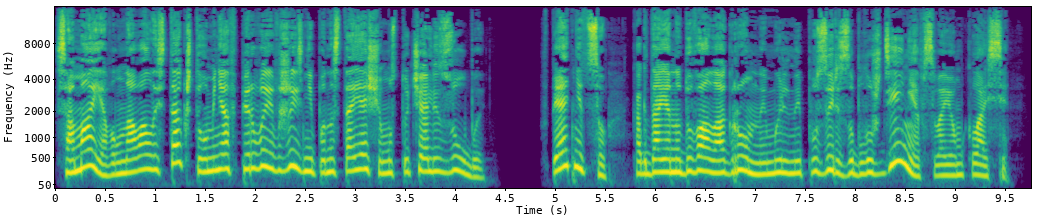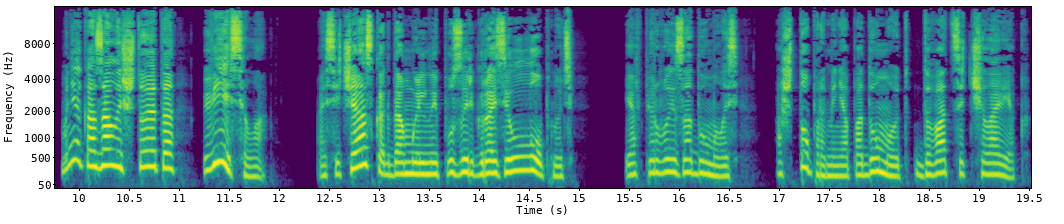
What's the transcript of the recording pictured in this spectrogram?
Сама я волновалась так, что у меня впервые в жизни по-настоящему стучали зубы. В пятницу, когда я надувала огромный мыльный пузырь заблуждения в своем классе, мне казалось, что это весело. А сейчас, когда мыльный пузырь грозил лопнуть, я впервые задумалась, а что про меня подумают 20 человек?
